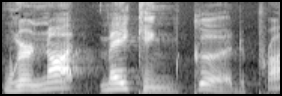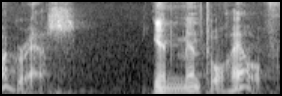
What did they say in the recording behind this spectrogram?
We're not making good progress in mental health.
